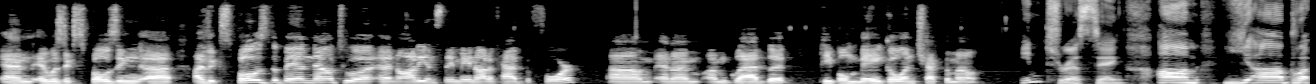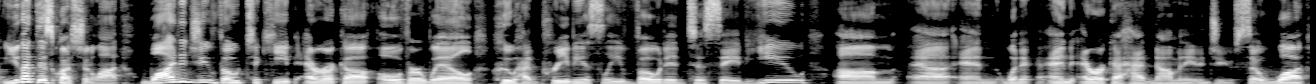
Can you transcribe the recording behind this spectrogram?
And it was exposing. Uh, I've exposed the band now to a, an audience they may not have had before, um, and I'm I'm glad that people may go and check them out. Interesting. Um, yeah, but you got this question a lot. Why did you vote to keep Erica over Will, who had previously voted to save you? Um, uh, and when and Erica had nominated you. So what?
